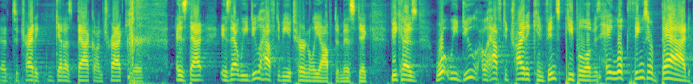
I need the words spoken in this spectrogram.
uh, to try to get us back on track here, is that is that we do have to be eternally optimistic because what we do have to try to convince people of is hey look things are bad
